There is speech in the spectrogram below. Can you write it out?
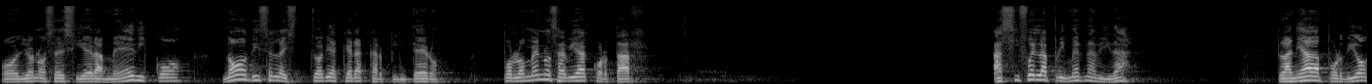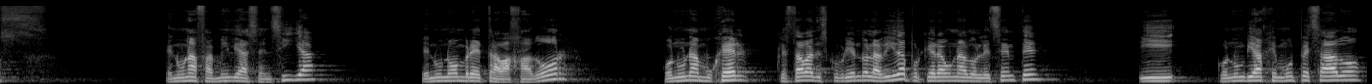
o yo no sé si era médico. No, dice la historia que era carpintero. Por lo menos sabía cortar. Así fue la primera Navidad, planeada por Dios, en una familia sencilla, en un hombre trabajador, con una mujer que estaba descubriendo la vida porque era una adolescente y con un viaje muy pesado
